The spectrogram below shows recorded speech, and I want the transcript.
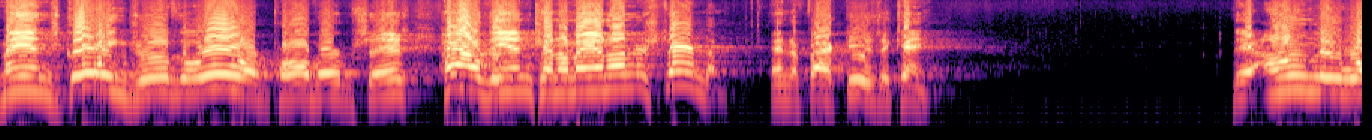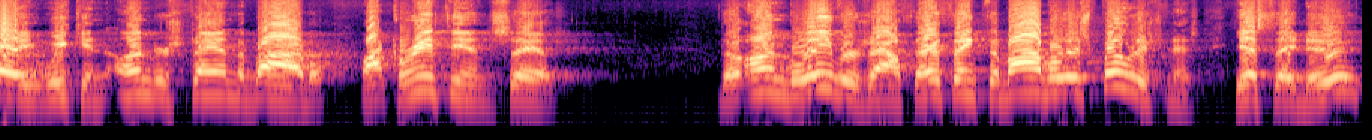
Man's goings are of the Lord, Proverbs says. How then can a man understand them? And the fact is, they can't. The only way we can understand the Bible, like Corinthians says, the unbelievers out there think the Bible is foolishness. Yes, they do,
